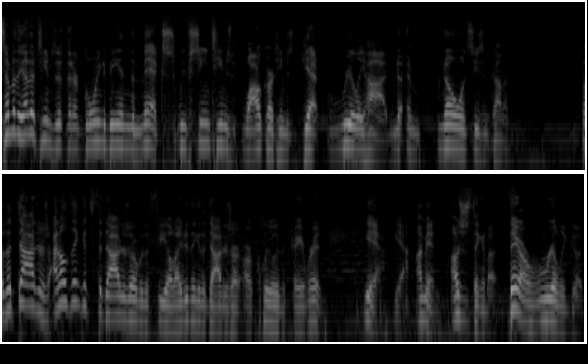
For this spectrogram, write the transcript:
some of the other teams that, that are going to be in the mix, we've seen teams, wild card teams, get really hot, and no one sees them coming. But the Dodgers, I don't think it's the Dodgers over the field. I do think the Dodgers are, are clearly the favorite. Yeah, yeah, I'm in. I was just thinking about it. They are really good.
